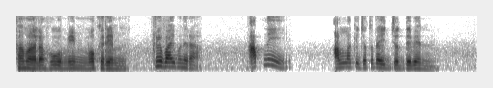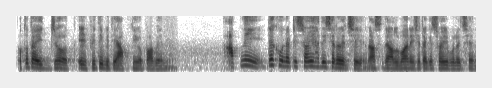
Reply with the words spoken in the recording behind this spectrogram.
ফামালাহু মিম প্রিয় ভাই বোনেরা, আপনি আল্লাহকে যতটা ইজ্জত দেবেন, ততটা ইজ্জত এই পৃথিবীতে আপনিও পাবেন। আপনি দেখুন, একটি সহি হাদিসে রয়েছে নাসিদ আলবানি সেটাকে সহি বলেছেন।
